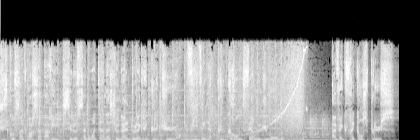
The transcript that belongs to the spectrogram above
Jusqu'au 5 mars à Paris, c'est le Salon international de l'agriculture. Vivez la plus grande ferme du monde avec Fréquence Plus.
